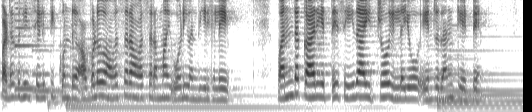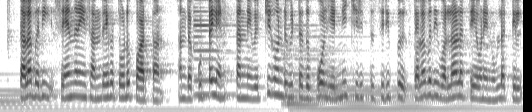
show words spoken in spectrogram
படகை செலுத்திக் கொண்டு அவ்வளவு அவசர அவசரமாய் ஓடி வந்தீர்களே. வந்த காரியத்தை செய்தாயிற்றோ இல்லையோ என்றுதான் கேட்டேன். தளபதி சேந்தனை சந்தேகத்தோடு பார்த்தான். அந்த குட்டையன் தன்னை வெற்றி கொண்டு விட்டது போல் எண்ணி சிரித்த சிரிப்பு தளபதி வல்லாளத்தேவனின் உள்ளத்தில்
